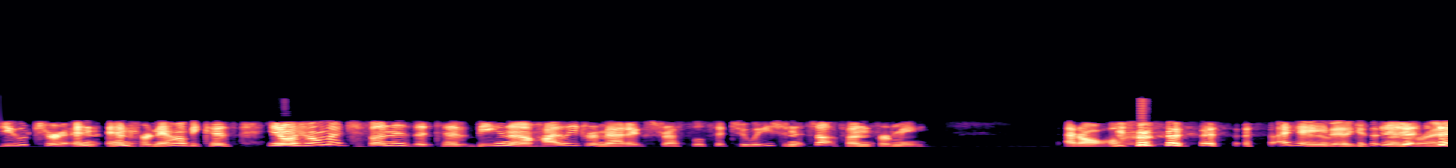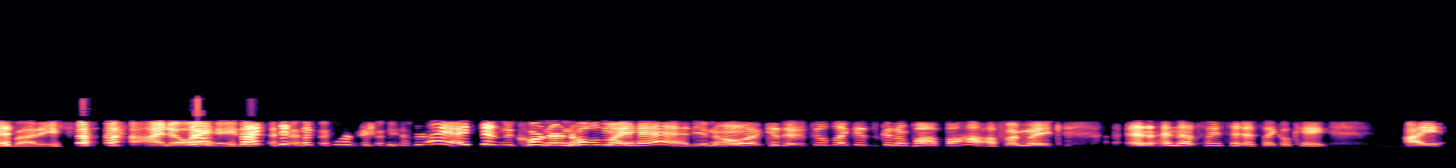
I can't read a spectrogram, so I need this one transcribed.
future and and for now because you know how much fun is it to be in a highly dramatic stressful situation? It's not fun for me at all. I hate I it. it's fun for anybody. I know no, I hate I it. sit in the corner, right? I sit in the corner and hold my head, you know, because it feels like it's going to pop off. I'm like, and and that's why I said it's like, okay, I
